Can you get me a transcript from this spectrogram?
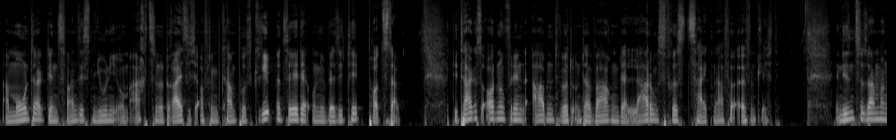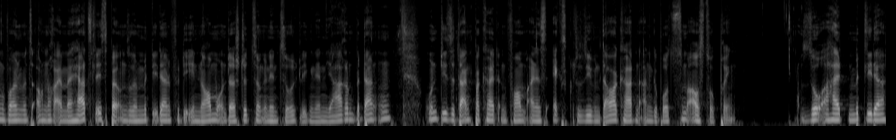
am Montag, den 20. Juni um 18.30 Uhr auf dem Campus Griebnitzsee der Universität Potsdam. Die Tagesordnung für den Abend wird unter Wahrung der Ladungsfrist zeitnah veröffentlicht. In diesem Zusammenhang wollen wir uns auch noch einmal herzlichst bei unseren Mitgliedern für die enorme Unterstützung in den zurückliegenden Jahren bedanken und diese Dankbarkeit in Form eines exklusiven Dauerkartenangebots zum Ausdruck bringen. So erhalten Mitglieder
